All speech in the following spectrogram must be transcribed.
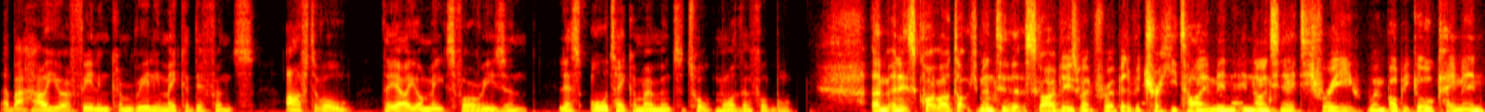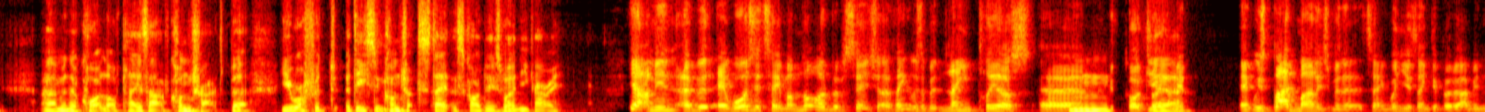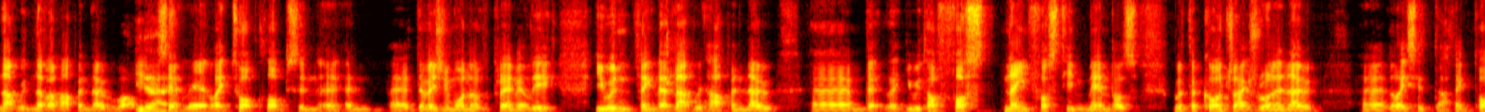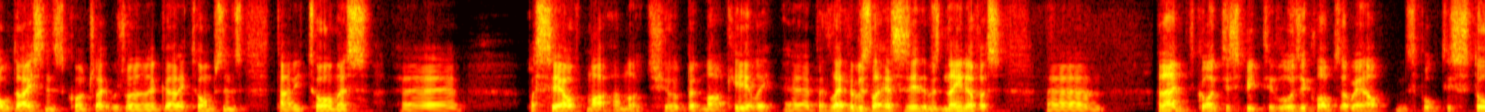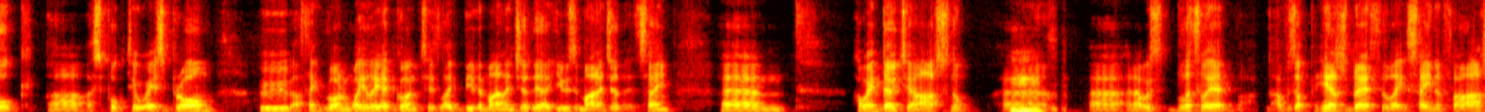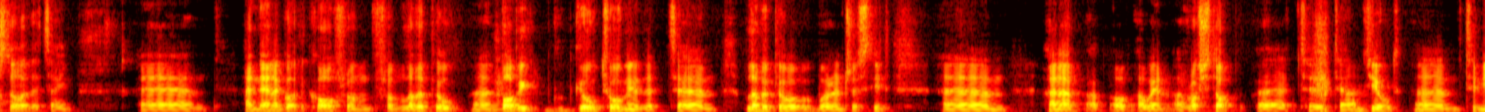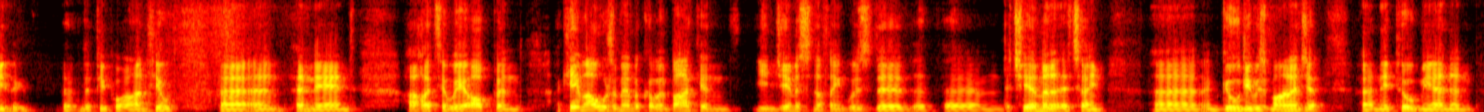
about how you are feeling can really make a difference. After all, they are your mates for a reason. Let's all take a moment to talk more than football. Um, and it's quite well documented that the Sky Blues went through a bit of a tricky time in, in 1983 when Bobby Gould came in. Um, and there were quite a lot of players out of contract. But you were offered a decent contract to stay at the Sky Blues, weren't you, Gary? Yeah, I mean, it, it was a time. I'm not 100 percent sure. I think it was about nine players um, Mm, contract. yeah. I mean, it was bad management at the time. When you think about it, I mean, that would never happen now. Well, Yeah. certainly at like top clubs in in uh, Division One of the Premier League, you wouldn't think that that would happen now. Um, that, that you would have first nine first team members with their contracts running out. Uh, the likes of, I think Paul Dyson's contract was running out. Gary Thompson's, Danny Thomas. Uh, myself, Mark, I'm not sure about Mark Hateley, uh, but like there was, like I say, there was nine of us, um, and I'd gone to speak to loads of clubs. I went up and spoke to Stoke. Uh, I spoke to West Brom, who I think Ron Wylie had gone to like be the manager there. He was the manager at the time. Um, I went down to Arsenal, um, uh, and I was literally I was a hair's breadth of like signing for Arsenal at the time. Um, and then I got the call from from Liverpool. Um, Bobby Gould told me that um, Liverpool were interested, um, and I, I, I went. I rushed up uh, to to Anfield um, to meet the, the, the people at Anfield, uh, and in the end, I had to wait up. And I came. I always remember coming back, and Ian Jamieson, I think, was the the, um, the chairman at the time, uh, and Goldie was manager, and they pulled me in and.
